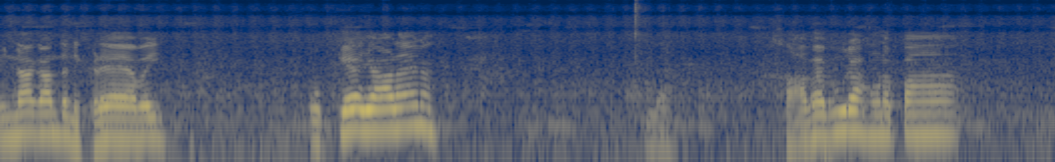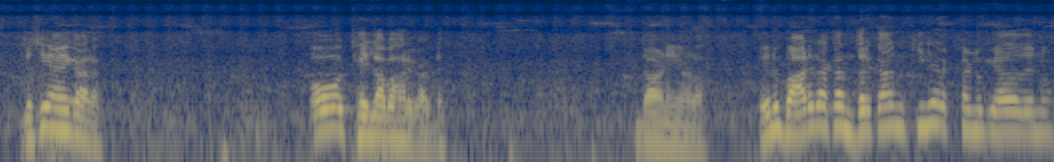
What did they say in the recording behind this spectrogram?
ਇੰਨਾ ਗੰਦ ਨਿਕਲਿਆ ਆ ਬਾਈ। ਓਕੇ ਆ ਜਾਲ ਐ ਨਾ ਲੈ, ਸਾਫ਼ ਹੈ ਪੂਰਾ। ਹੁਣ ਆਪਾਂ, ਜਸੀ ਐਂ ਕਰ। ਉਹ ਥੈਲਾ ਬਾਹਰ ਕੱਢ, ਦਾਣੇ ਵਾਲਾ। ਇਹਨੂੰ ਬਾਹਰ ਰੱਖ, ਅੰਦਰ ਕਾਨ ਕਿਹਨੇ ਰੱਖਣ ਨੂੰ ਕਿਹਾ ਤੈਨੂੰ?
